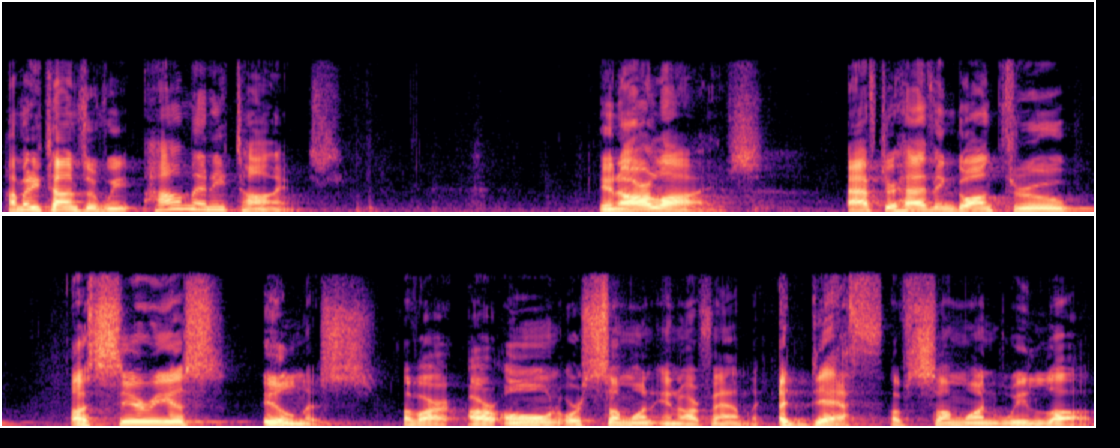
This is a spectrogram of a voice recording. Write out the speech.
How many times have we, how many times in our lives, after having gone through a serious illness of our, our own or someone in our family, a death of someone we love,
